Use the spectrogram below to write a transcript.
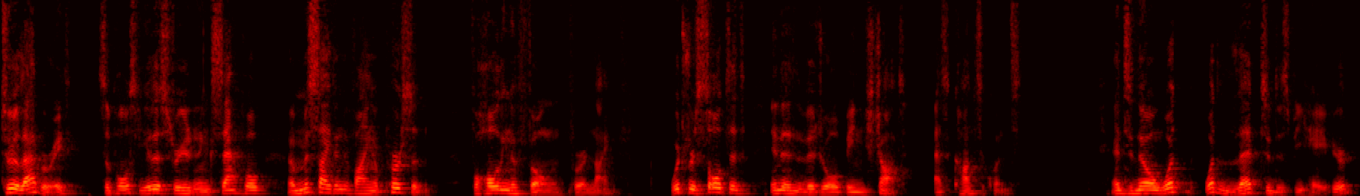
To elaborate, Sapolsky illustrated an example of misidentifying a person for holding a phone for a knife, which resulted in the individual being shot as a consequence. And to know what, what led to this behavior,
